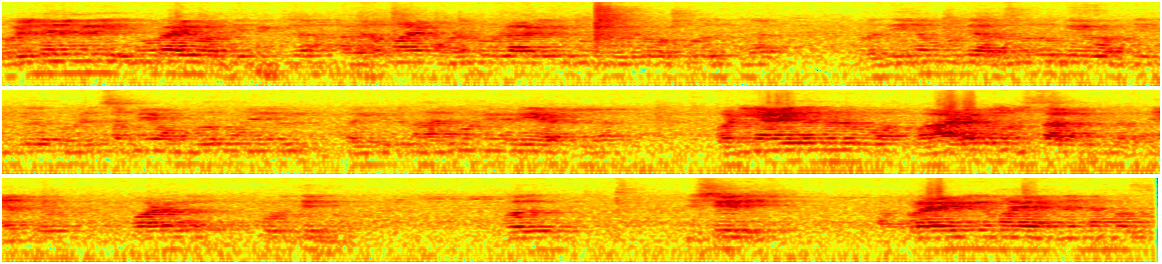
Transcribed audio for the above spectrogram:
തൊഴിൽ ദിനങ്ങൾ ഇരുന്നൂറായി വർദ്ധിപ്പിക്കുക അർഹമായ മുഴുവൻ തൊഴിലാളികൾക്ക് തൊഴിൽ കൊടുക്കുക പ്രതിദിനം കൂടി അറുന്നൂറ് രൂപയെ വർദ്ധിപ്പിക്കുക തൊഴിൽ സമയം ഒമ്പത് മണി വൈകിട്ട് നാല് മണി വരെയാക്കുക പണിയായുധങ്ങളുടെ വാടക പുനഃസ്ഥാപിക്കുക നേരത്തെ വാടക കൊടുത്തിരുന്നു. അപ്പോൾ അത് നിഷേധിച്ചു. അപ്രായോഗികമായ N N M S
